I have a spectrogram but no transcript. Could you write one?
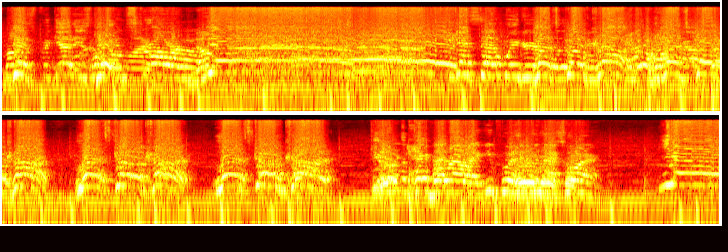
Mom Get, Spaghetti's Oh looking my strong. Nope. yeah! Get that wigger Let's go cut! Let's go cut! Let's go cut! Let's go cut! Give him the paper That's right, you put him in that corner. Yes!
